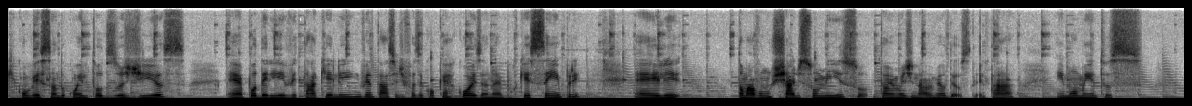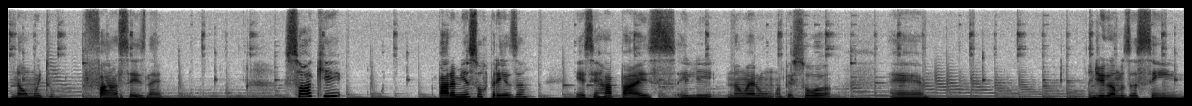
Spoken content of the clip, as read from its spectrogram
que conversando com ele todos os dias é, poderia evitar que ele inventasse de fazer qualquer coisa, né? Porque sempre é, ele tomava um chá de sumiço, então eu imaginava, meu Deus, ele tá em momentos não muito fáceis, né? Só que, para minha surpresa, esse rapaz, ele não era uma pessoa, é, digamos assim,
